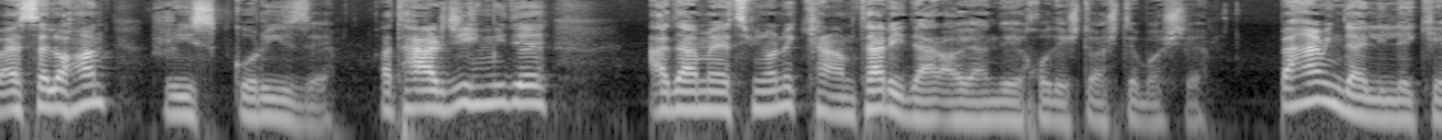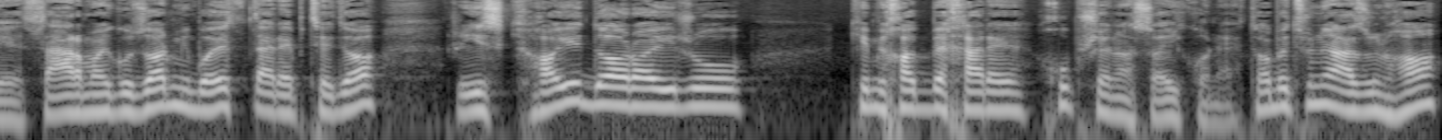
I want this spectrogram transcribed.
و اصطلاحا ریسک گریزه و ترجیح میده عدم اطمینان کمتری در آینده خودش داشته باشه. به همین دلیله که سرمایه گذار میباید در ابتدا ریسک های دارایی رو که می‌خواد بخره خوب شناسایی کنه تا بتونه از اونها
